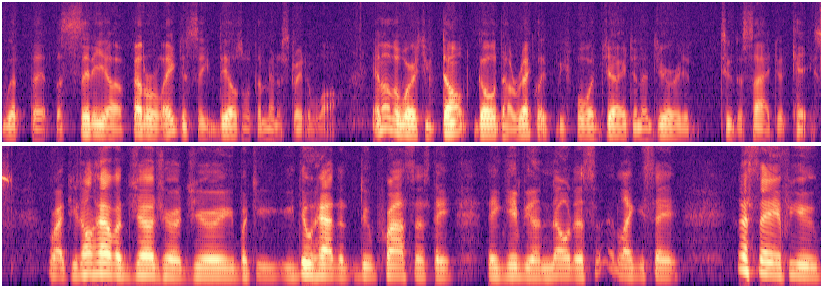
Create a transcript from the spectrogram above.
with the, the city or federal agency deals with administrative law. In other words, you don't go directly before a judge and a jury to, to decide your case. Right. You don't have a judge or a jury, but you, you do have the due process. They they give you a notice, like you say. Let's say if you,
